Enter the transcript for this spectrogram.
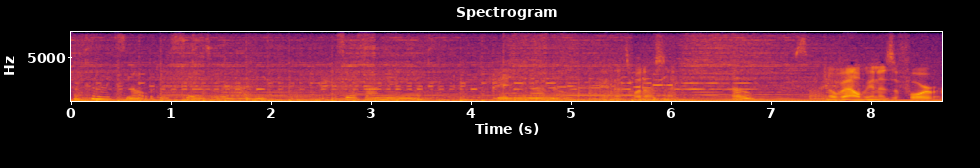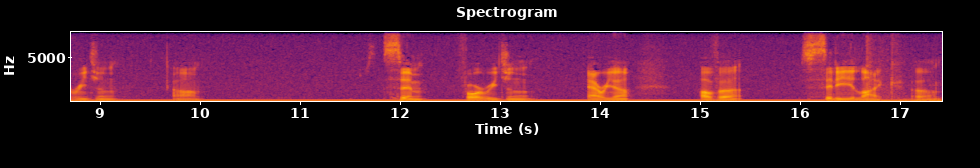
How come it's not what it says where I'm? It says I'm in Regnano. Okay, that's what I said. Oh, sorry. Nova Albion is a four region um, sim, four region area of a city like, um,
